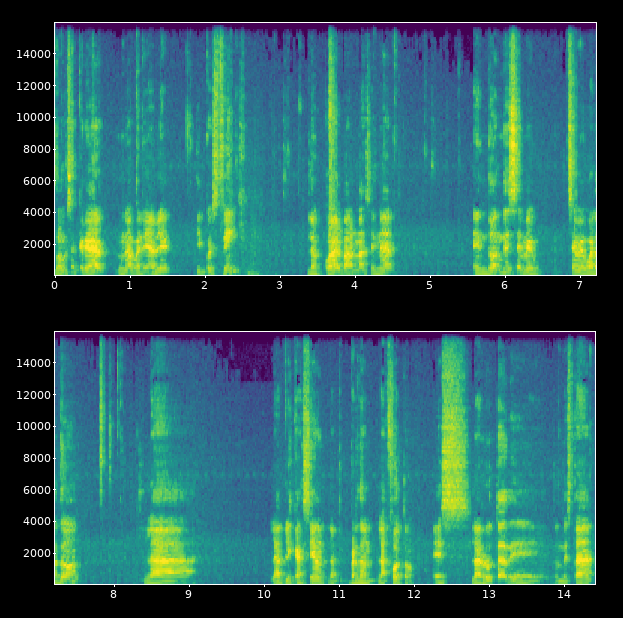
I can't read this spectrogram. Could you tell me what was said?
vamos a crear una variable tipo string lo cual va a almacenar en donde se me, se me guardó la, la aplicación, perdón, la foto. Es la ruta de donde está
